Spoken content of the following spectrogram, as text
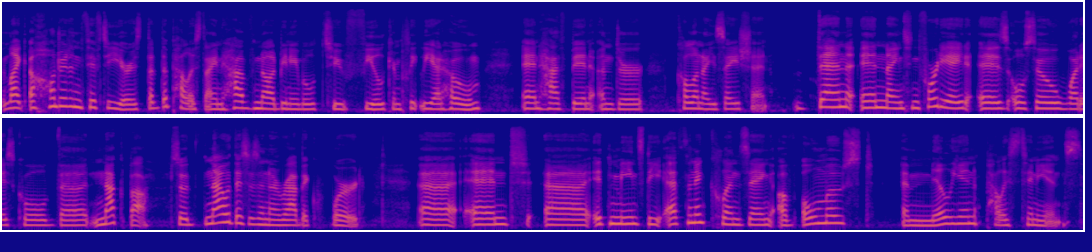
like 150 years that the Palestine have not been able to feel completely at home and have been under colonization. Then in 1948 is also what is called the Nakba, so now this is an Arabic word. Uh, and uh, it means the ethnic cleansing of almost a million Palestinians.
